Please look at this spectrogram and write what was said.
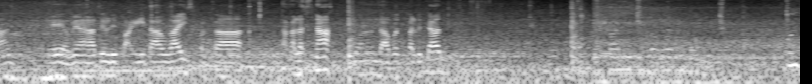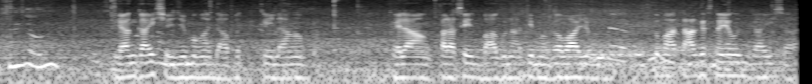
Yan. Eh, may natin ulit pakita guys pagka nakalas na kung anong dapat palitan. Oh. Yan guys, yan yung mga dapat kailangan kailangan kalasin bago natin magawa yung tumatagas na yun guys ha.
